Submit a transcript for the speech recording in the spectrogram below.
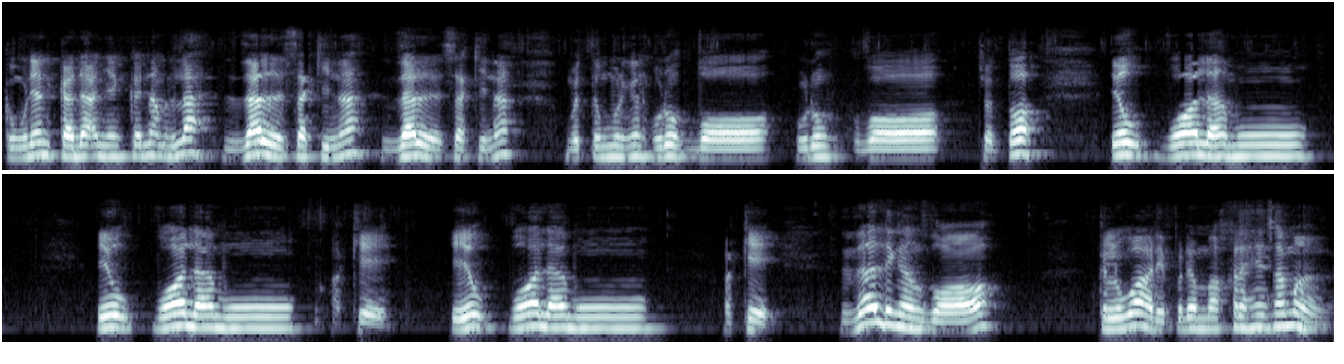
Kemudian keadaan yang keenam adalah zal sakinah. Zal sakinah bertemu dengan huruf dha. Huruf dha. Contoh. Il-zalamu. Il-zalamu. Okey. Il-zalamu. Okey. Zal dengan dha keluar daripada makhraj yang sama.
